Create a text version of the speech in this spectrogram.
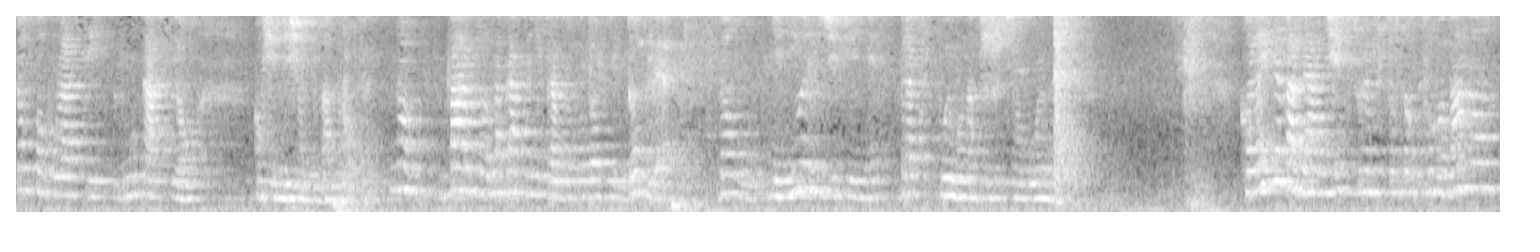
to w populacji z mutacją 82%. No, bardzo, naprawdę nieprawdopodobnie dobry efekt. Znowu, niemiłe zdziwienie, brak wpływu na przeżycie ogólne. Kolejne badanie, w którym próbowano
